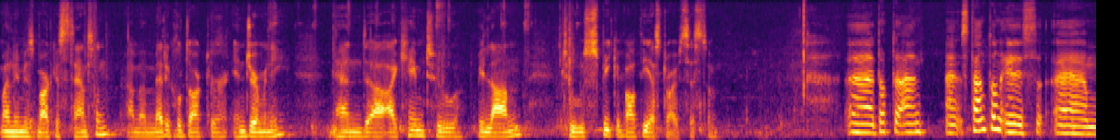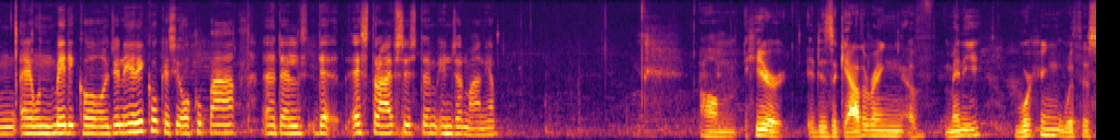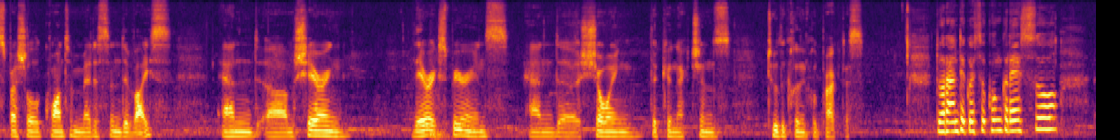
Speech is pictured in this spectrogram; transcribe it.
My name is Marcus Stanton. I'm a medical doctor in Germany and uh, I came to Milan to speak about the S-Drive system. Uh, Dr. An uh, Stanton is, um, è un medico generico che si occupa uh, del S-Drive system in Germania. Um, here it is a gathering of many working with this special quantum medicine device and um, sharing their experience and uh, showing the connections to the clinical practice. Durante questo congresso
